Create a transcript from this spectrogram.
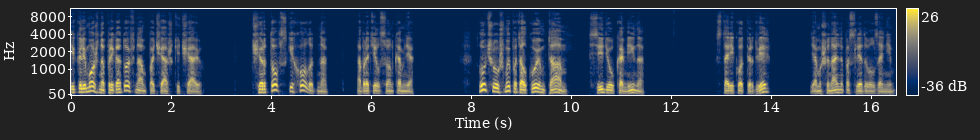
и, коли можно, приготовь нам по чашке чаю. — Чертовски холодно, — обратился он ко мне. — Лучше уж мы потолкуем там, сидя у камина. Старик отпер дверь, я машинально последовал за ним.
